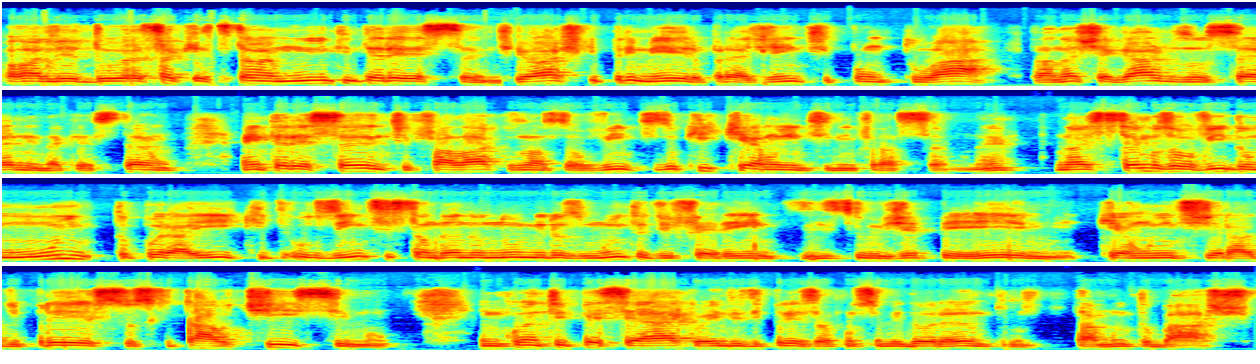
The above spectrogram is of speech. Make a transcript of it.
Olha, Edu, essa questão é muito interessante. Eu acho que, primeiro, para a gente pontuar, para nós chegarmos no cerne da questão, é interessante falar com os nossos ouvintes o que, é um índice de inflação. Né? Nós temos ouvido muito por aí que os índices estão dando números muito diferentes. Existe o GPM, que é um índice geral de preços, que está altíssimo, enquanto o IPCA, que é o índice de preço ao consumidor amplo, está muito baixo.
